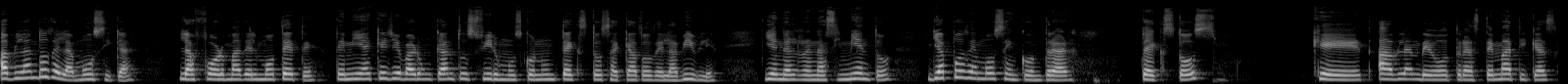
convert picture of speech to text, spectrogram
Hablando de la música, la forma del motete tenía que llevar un cantus firmus con un texto sacado de la Biblia, y en el Renacimiento ya podemos encontrar textos que hablan de otras temáticas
